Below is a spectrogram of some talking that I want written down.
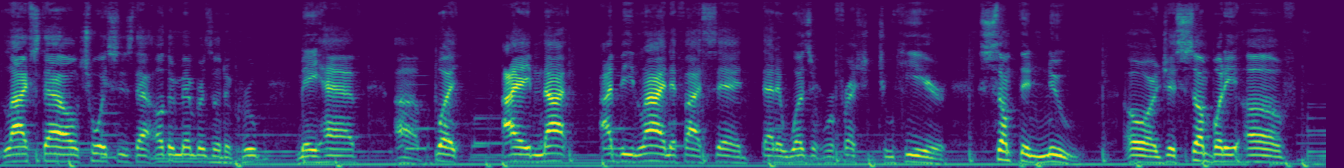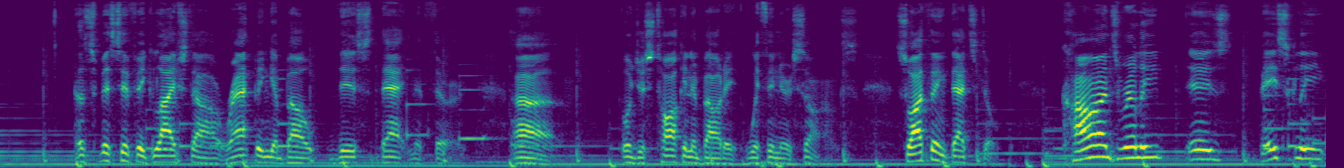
lifestyle choices that other members of the group may have uh, but I'm not I'd be lying if I said that it wasn't refreshing to hear something new or just somebody of a specific lifestyle rapping about this, that, and the third, uh, or just talking about it within their songs. So I think that's dope. Cons really is basically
